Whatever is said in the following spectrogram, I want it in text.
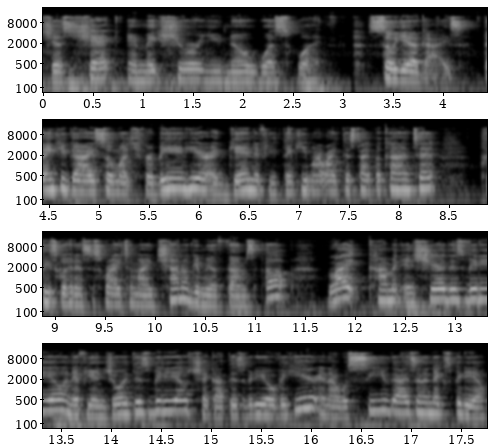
Just check and make sure you know what's what. So yeah, guys, thank you guys so much for being here. Again, if you think you might like this type of content, please go ahead and subscribe to my channel. Give me a thumbs up, like, comment, and share this video. And if you enjoyed this video, check out this video over here. And I will see you guys in the next video.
